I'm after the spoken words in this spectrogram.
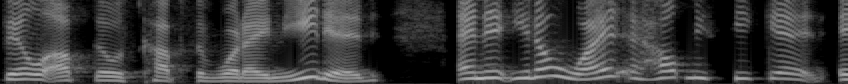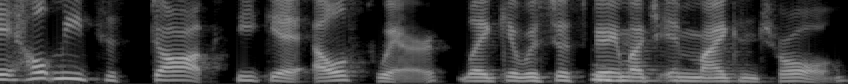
fill up those cups of what I needed. And it, you know what? It helped me seek it. It helped me to stop seek it elsewhere. Like it was just very mm-hmm. much in my control.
